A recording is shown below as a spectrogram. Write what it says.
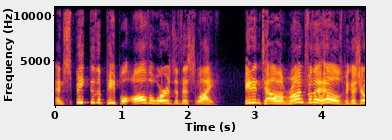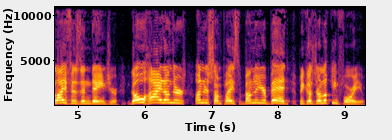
and speak to the people all the words of this life. He didn't tell them, run for the hills because your life is in danger. Go hide under, under someplace, under your bed because they're looking for you.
